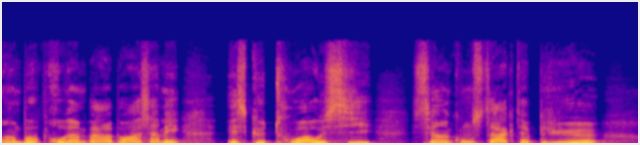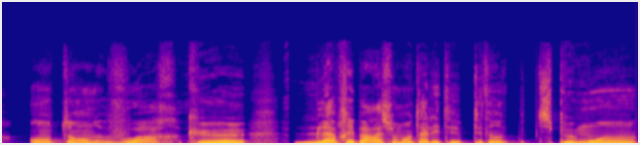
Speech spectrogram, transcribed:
un, beau programme par rapport à ça. Mais est-ce que toi aussi, c'est un constat que tu as pu entendre, voir que la préparation mentale était peut-être un petit peu moins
